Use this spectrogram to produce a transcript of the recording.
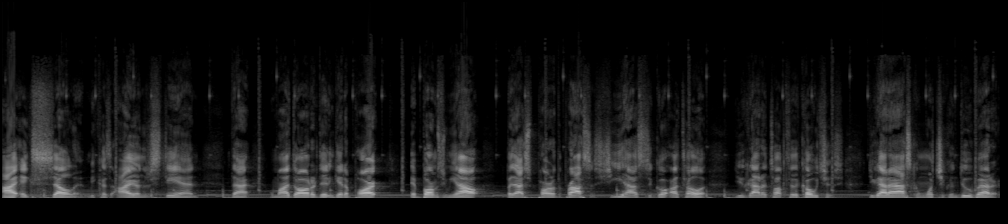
i excel in because i understand that when my daughter didn't get a part it bums me out but that's part of the process. She has to go i tell her you got to talk to the coaches. You got to ask them what you can do better.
